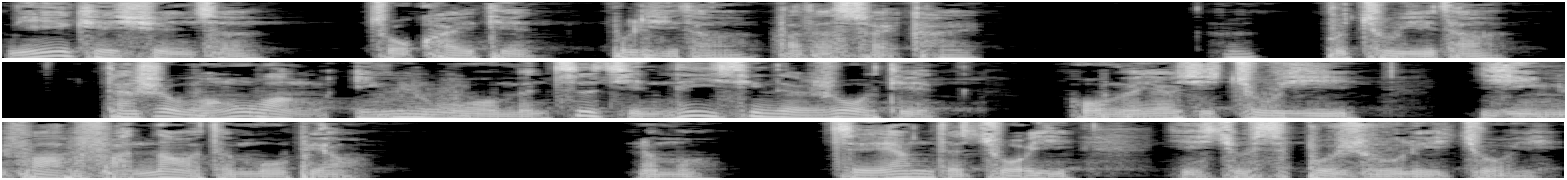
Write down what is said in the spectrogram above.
你也可以选择走快点。不理他，把他甩开，嗯，不注意他。但是往往因为我们自己内心的弱点，我们要去注意引发烦恼的目标。那么这样的作意，也就是不如理作意。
